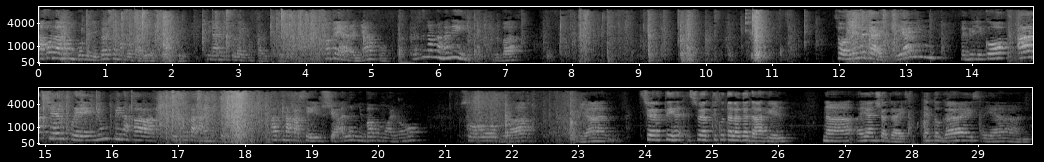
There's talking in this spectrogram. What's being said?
Ako lang ang bumili, pero siya magbabayad. Siyempre, ginamit ko lang yung card ko. Mabayaran niya ako. Kasi lang naman eh. Di So, ayan na guys. Ayan yung nabili ko. At syempre, yung pinaka pinuntahan ko. At naka-sale siya. Alam niyo ba kung ano? Sobra. Ayan. Swerte, swerte ko talaga dahil na, ayan siya guys. Ito guys, ayan.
